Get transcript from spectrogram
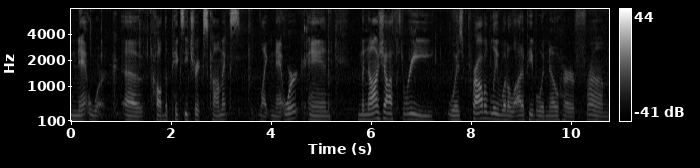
network uh, called the Pixie Trix comics like network and menage a 3 was probably what a lot of people would know her from.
